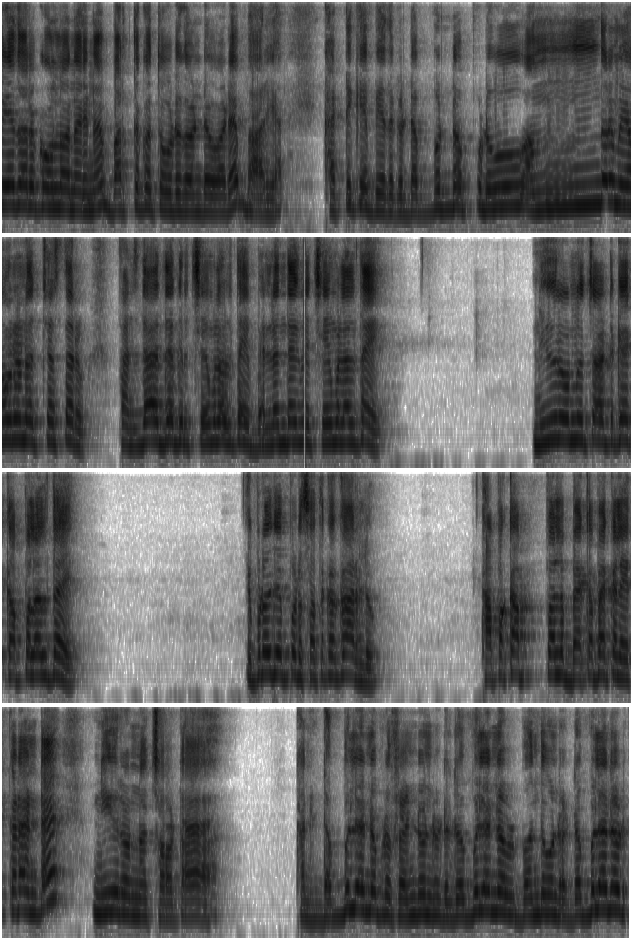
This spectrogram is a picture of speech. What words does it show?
బేదరకంలోనైనా భర్తకు తోడుగా ఉండేవాడే భార్య. కట్టికే బీదకు డబ్బు ఉన్నప్పుడు అందరం ఏమైనా వచ్చేస్తారు పంచదార దగ్గర చీమలు వెళ్తాయి బెల్లం దగ్గర చీమలు వెళ్తాయి నీరు ఉన్న చాటుకే కప్పలు వెళ్తాయి. ఎప్పుడో చెప్పాడు శతకకారులు. కపకప్పలు బెకబెకలు ఎక్కడంటే నీరున్న చోట. కానీ డబ్బు లేనప్పుడు ఫ్రెండ్ ఉండడు డబ్బు లేనప్పుడు బంధువు ఉండడు డబ్బు లేనప్పుడు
